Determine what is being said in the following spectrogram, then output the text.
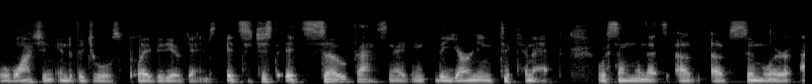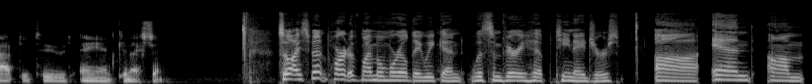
but watching individuals play video games. It's just it's so fascinating the yearning to connect with someone that's of, of similar aptitude and connection. So I spent part of my Memorial Day weekend with some very hip teenagers, uh, and um,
